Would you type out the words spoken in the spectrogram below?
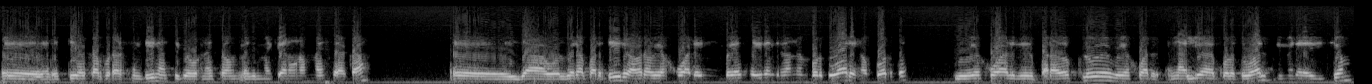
Eh, estoy acá por Argentina, así que bueno, esto me, quedan unos meses acá. Eh, ya volver a partir, ahora voy a jugar en, voy a seguir entrenando en Portugal, en Oporto, y voy a jugar para dos clubes, voy a jugar en la Liga de Portugal, primera división,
